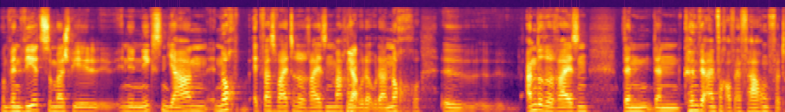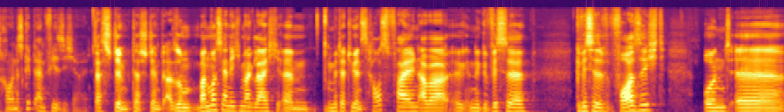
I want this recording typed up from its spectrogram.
Und wenn wir jetzt zum Beispiel in den nächsten Jahren noch etwas weitere Reisen machen Ja. oder, oder noch äh, andere Reisen, dann, dann können wir einfach auf Erfahrung vertrauen. Das gibt einem viel Sicherheit. Das stimmt, das stimmt. Also man muss ja nicht immer gleich ähm, mit der Tür ins Haus fallen, aber äh, eine gewisse, gewisse Vorsicht und äh,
